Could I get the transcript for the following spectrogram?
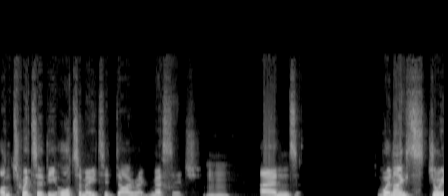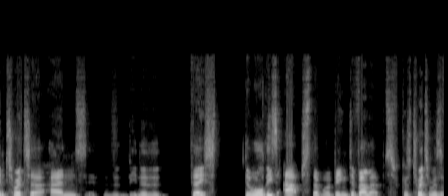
on Twitter the automated direct message. Mm-hmm. And when I joined Twitter, and you know, they there were all these apps that were being developed because Twitter was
